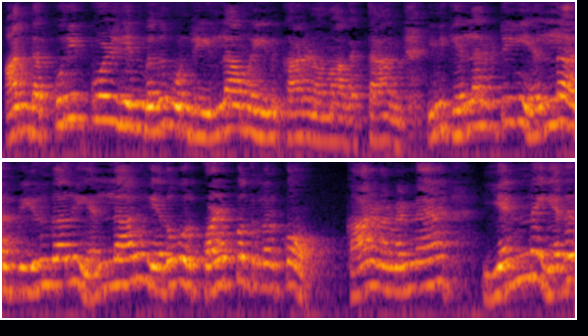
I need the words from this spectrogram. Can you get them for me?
அந்த குறிக்கோள் என்பது ஒன்று இல்லாமையின் காரணமாகத்தான். இன்னைக்கு எல்லார்கிட்டையும் எல்லாருக்கும் இருந்தாலும் எல்லாரும் ஏதோ ஒரு குழப்பத்துல இருக்கும். காரணம் என்ன? என்ன எதை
